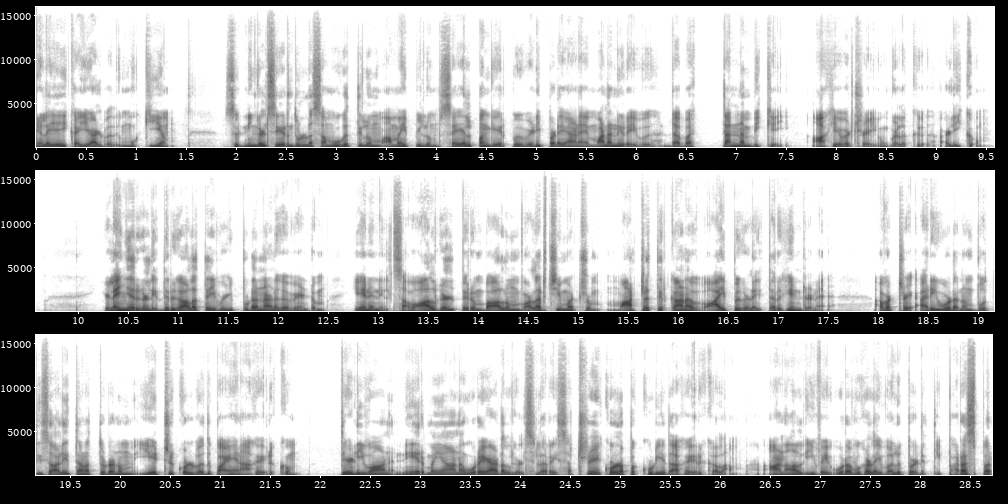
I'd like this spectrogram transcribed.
நிலையை கையாள்வது முக்கியம். ஸோ நீங்கள் சேர்ந்துள்ள சமூகத்திலும் அமைப்பிலும் செயல் பங்கேற்பு வெளிப்படையான மனநிறைவு டப தன்னம்பிக்கை ஆகியவற்றை உங்களுக்கு அளிக்கும். இளைஞர்கள் எதிர்காலத்தை விழிப்புடன் அணுக வேண்டும். ஏனெனில் சவால்கள் பெரும்பாலும் வளர்ச்சி மற்றும் மாற்றத்திற்கான வாய்ப்புகளை தருகின்றன. அவற்றை அறிவுடனும் புத்திசாலித்தனத்துடனும் ஏற்றுக்கொள்வது பயனாக இருக்கும். தெளிவான நேர்மையான உரையாடல்கள் சிலரை சற்றே குழப்பக்கூடியதாக இருக்கலாம். ஆனால் இவை உறவுகளை வலுப்படுத்தி பரஸ்பர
